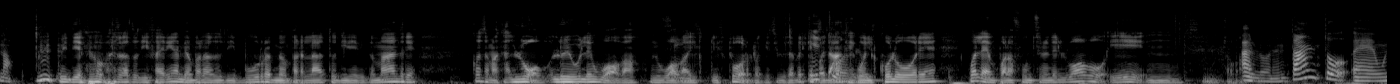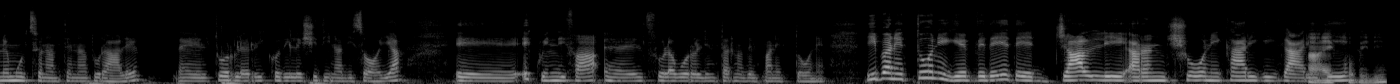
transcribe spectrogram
No. Quindi abbiamo parlato di farina, abbiamo parlato di burro, abbiamo parlato di lievito madre. Cosa manca? L'uovo, le, le uova, l'uova Sì. il, il tuorlo che si usa perché Il poi dà anche tuorlo. quel colore. Qual è un po' la funzione dell'uovo e mm, insomma, Allora, intanto è un emulsionante naturale, eh, il tuorlo è ricco di lecitina di soia e, e quindi fa eh, il suo lavoro all'interno del panettone. I panettoni che vedete gialli, arancioni, carichi, carichi, Ah, ecco, vedi?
